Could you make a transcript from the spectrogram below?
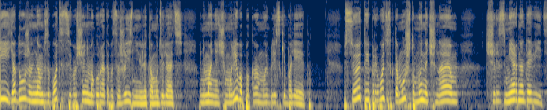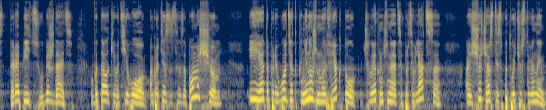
я должен о нем заботиться, и вообще не могу радоваться жизни или там уделять внимание чему-либо, пока мой близкий болеет. Все это и приводит к тому, что мы начинаем чрезмерно давить, торопить, убеждать выталкивать его, обратиться за помощью, и это приводит к ненужному эффекту. Человек начинает сопротивляться, а еще часто испытывать чувство вины,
